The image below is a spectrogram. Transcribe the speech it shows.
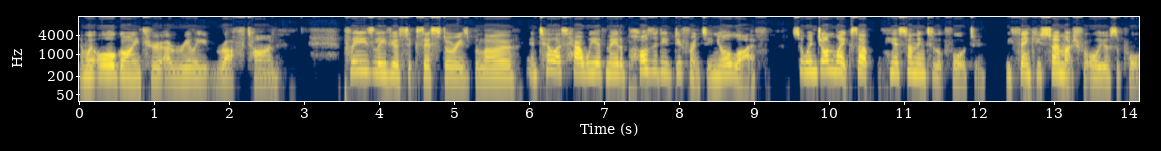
And we're all going through a really rough time. Please leave your success stories below and tell us how we have made a positive difference in your life. So when Jon wakes up, he has something to look forward to. We thank you so much for all your support.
